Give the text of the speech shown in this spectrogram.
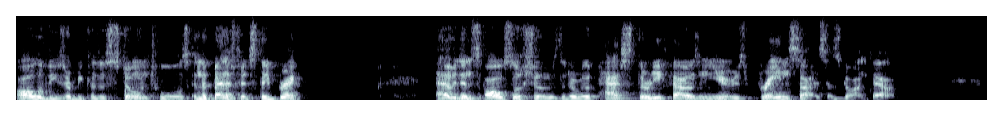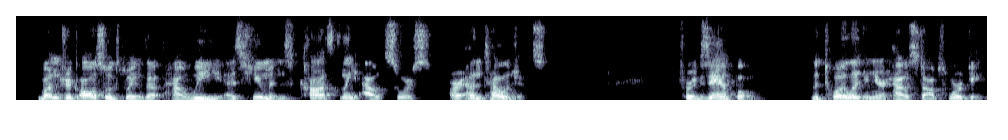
All of these are because of stone tools and the benefits they bring. Evidence also shows that over the past 30,000 years, brain size has gone down. Mutternich also explains that how we, as humans, constantly outsource our intelligence. For example, the toilet in your house stops working.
